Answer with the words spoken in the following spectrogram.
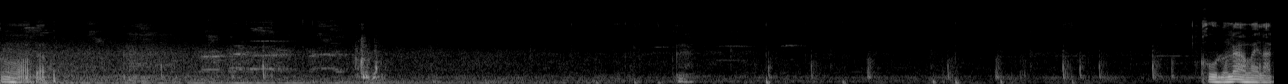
ก็แบบ โคโรนาไวรัส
